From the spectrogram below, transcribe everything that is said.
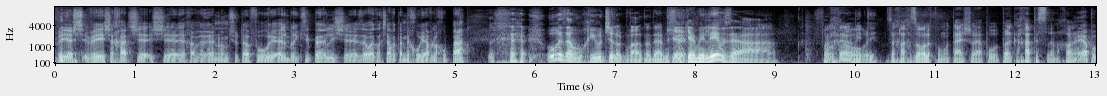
ויש, ויש אחת ש, שחברנו המשותף אורי אלבריק סיפר לי, שזהו, אז עכשיו אתה מחויב לחופה. אורי זה המומחיות שלו כבר, אתה יודע, כן. משחקי מילים זה אורי. האמיתי. צריך לחזור לפה מתישהו, היה פה בפרק 11, נכון? היה פה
